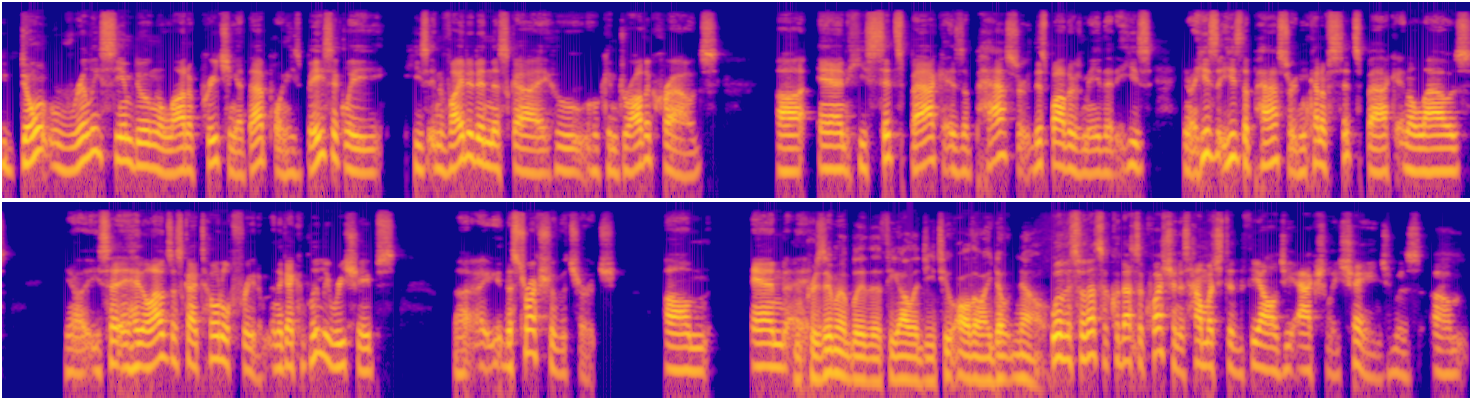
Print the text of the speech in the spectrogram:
you don't really see him doing a lot of preaching at that point. He's basically he's invited in this guy who who can draw the crowds, uh, and he sits back as a pastor. This bothers me that he's you know he's he's the pastor and he kind of sits back and allows you know he said it allows this guy total freedom, and the guy completely reshapes uh, the structure of the church. Um, and and presumably the theology too, although I don't know. well, so that's a that's a question: is how much did the theology actually change? Was um,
